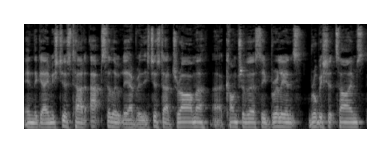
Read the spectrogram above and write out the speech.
in the game. It's just had absolutely everything. It's just had drama, uh, controversy, brilliance, rubbish at times.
